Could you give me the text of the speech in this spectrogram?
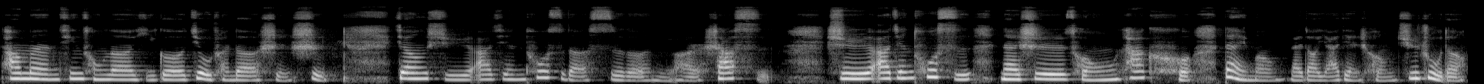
他们听从了一个旧传的神事。”将许阿坚托斯的四个女儿杀死。许阿坚托斯乃是从拉克戴蒙来到雅典城居住的。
